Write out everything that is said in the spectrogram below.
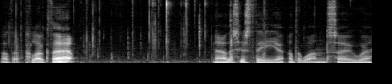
other plug there. Now this is the uh, other one, so uh,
